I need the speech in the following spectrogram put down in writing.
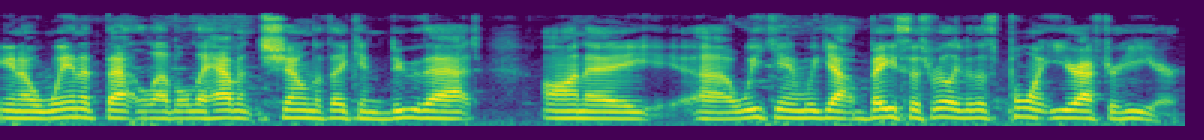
you know, win at that level. They haven't shown that they can do that on a uh, week in, week out basis, really to this point, year after year.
